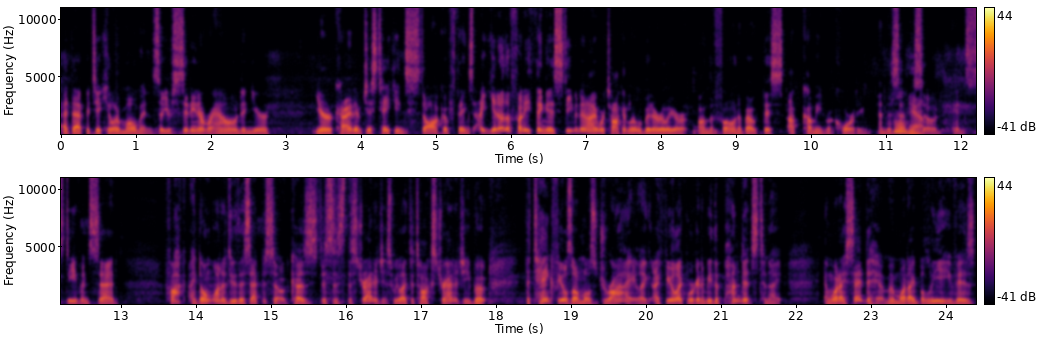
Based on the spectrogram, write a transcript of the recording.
at that particular moment so you're sitting around and you're you're kind of just taking stock of things you know the funny thing is stephen and i were talking a little bit earlier on the phone about this upcoming recording and this oh, Yeah. episode and stephen said fuck, I don't want to do this episode because this is the strategist. We like to talk strategy, but the tank feels almost dry. Like, I feel like we're going to be the pundits tonight. And what I said to him and what I believe is,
